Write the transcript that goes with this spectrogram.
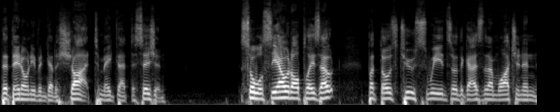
that they don't even get a shot to make that decision. So we'll see how it all plays out. But those two Swedes are the guys that I'm watching. And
